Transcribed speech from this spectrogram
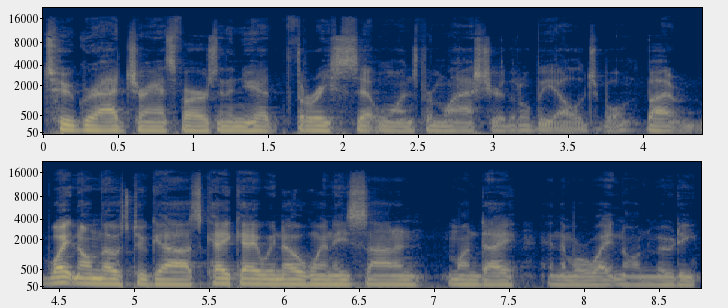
two grad transfers, and then you had three sit ones from last year that'll be eligible. But waiting on those two guys. KK, we know when he's signing Monday, and then we're waiting on Moody.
